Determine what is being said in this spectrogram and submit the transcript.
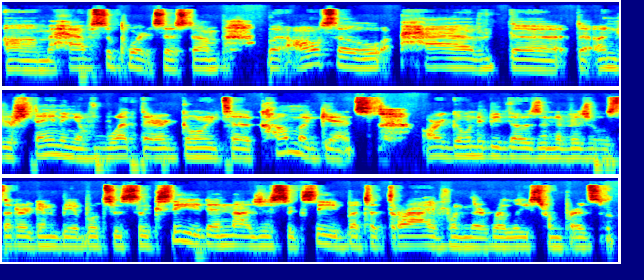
um, have support system but also have the the understanding of what they're going to come against are going to be those individuals that are going to be able to succeed and not just succeed but to thrive when they're released from prison.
